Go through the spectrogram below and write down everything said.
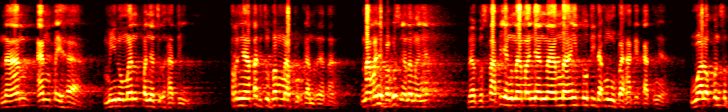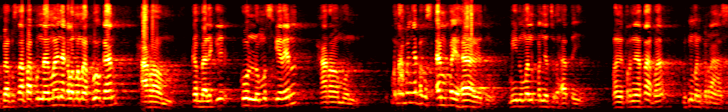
6 MPH, minuman penyejuk hati. Ternyata dicoba memabukkan ternyata. Namanya bagus enggak namanya? Bagus, tapi yang namanya nama itu tidak mengubah hakikatnya. Walaupun sebagus apa pun namanya kalau memabukkan haram. Kembali ke kullu muskirin haramun. Namanya bagus MPH gitu, minuman penyejuk hati. Nah, ternyata apa? Minuman keras.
